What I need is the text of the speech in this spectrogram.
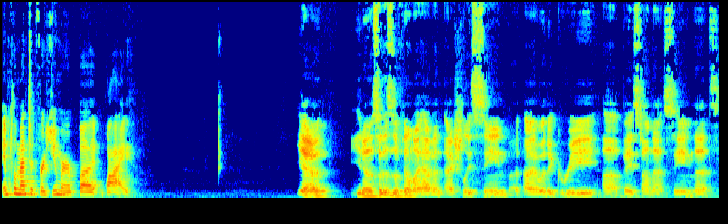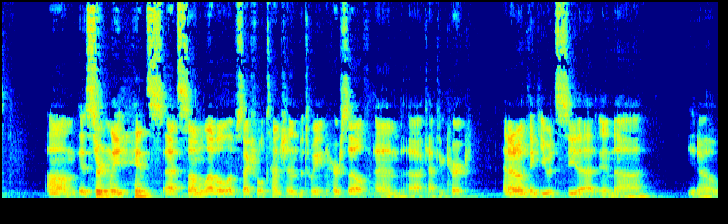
implemented for humor, but why? Yeah, you know, so this is a film I haven't actually seen, but I would agree, uh, based on that scene, that um, it certainly hints at some level of sexual tension between herself and uh, Captain Kirk, and I don't think you would see that in uh, you know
